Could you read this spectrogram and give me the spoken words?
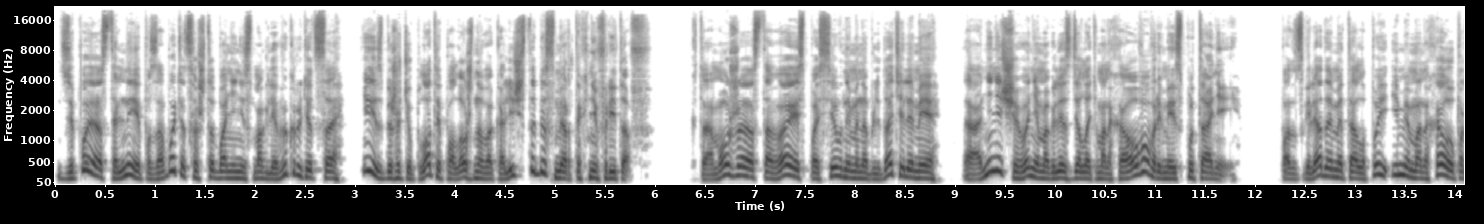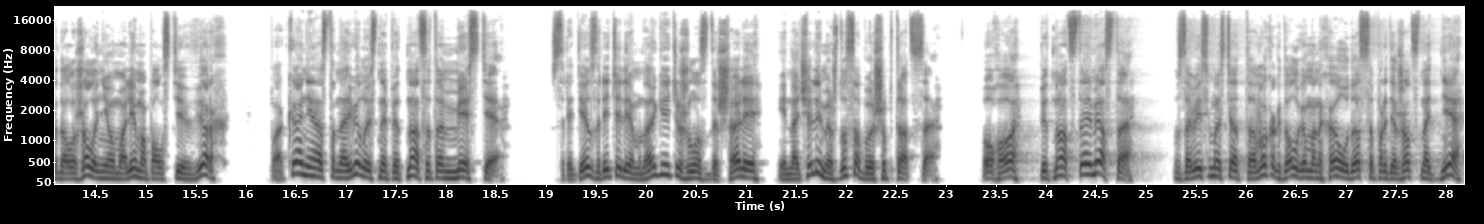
Дзюпо и остальные позаботятся, чтобы они не смогли выкрутиться и избежать уплаты положенного количества бессмертных нефритов. К тому же, оставаясь пассивными наблюдателями, они ничего не могли сделать Манхао во время испытаний. Под взглядами толпы имя Манхао продолжало неумолимо ползти вверх, пока не остановилось на пятнадцатом месте. Среди зрителей многие тяжело сдышали и начали между собой шептаться. «Ого, пятнадцатое место!» В зависимости от того, как долго Манхао удастся продержаться на дне,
